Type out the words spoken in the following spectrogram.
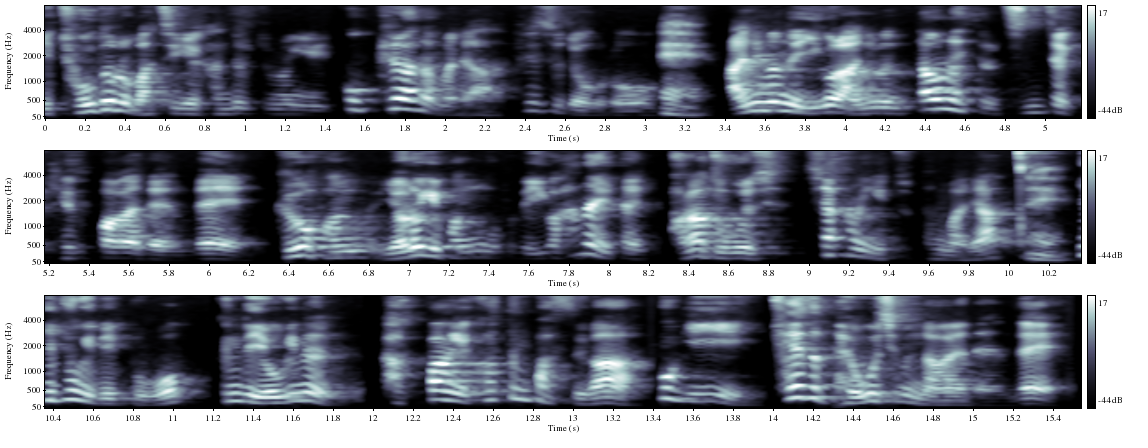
이게 조도를 맞추기에 간접 조명이 꼭 필요하단 말이야, 필수적으로. 네. 아니면 은 이걸 아니면 다운라이트를 진짜 계속 박아야 되는데, 그거 박- 여러 개 박는 것보다 이거 하나 일단 박아두고 시, 시작하는 게 좋단 말이야. 네. 이쁘기도 이쁘고. 근데 여기는 각 방의 커튼 박스가 폭이 최소 150은 나와야 되는데,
